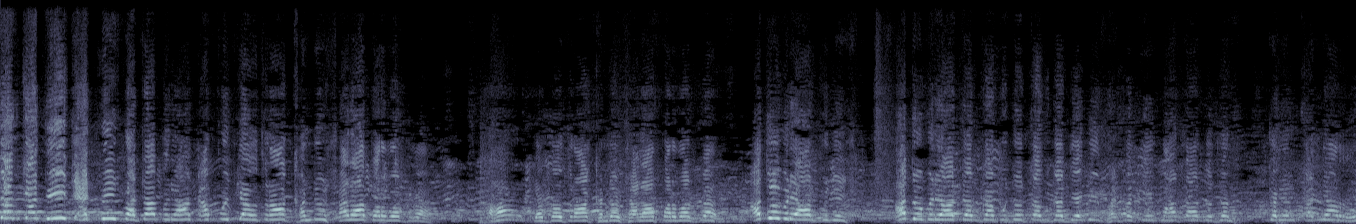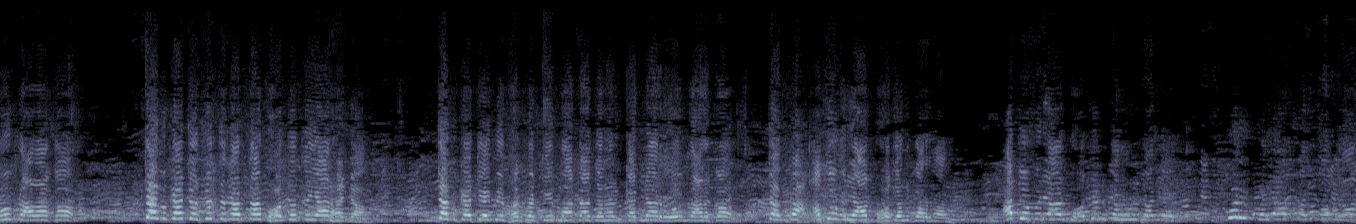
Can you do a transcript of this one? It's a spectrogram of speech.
جب کے بیچ بٹا بریاد اب مجھ اتراکھنڈ سالہ پروت میں۔ ہاں جب کا اتراکھنڈ سالہ پروت میں ادو بریاد مجھے۔ ادو بریاد جب کا مجھے، تب کا دیوی بھگوتی ماتا دسن کرن کنیا روپ رالا کا طبقہ جو ستنرتا بہت تیار ہے جا طبقہ جے بھی بھگوتی ماتا جنر کنیا روم لارکا کا ابو بریاد بھوجن کرنا ابو بریاد بھوجن کرنا جانے کل بریاد کرنا چاہیے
